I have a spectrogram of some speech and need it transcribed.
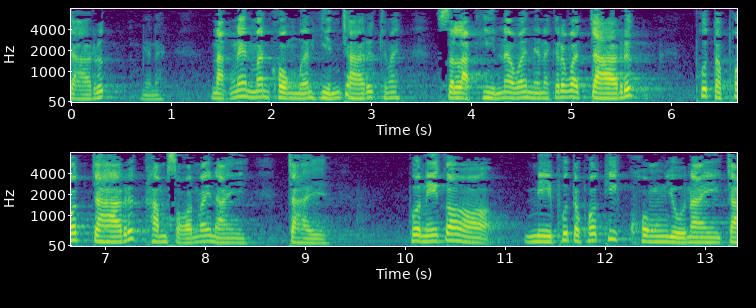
จารึกเนี่ยนะหนักแน่นมั่นคงเหมือนหินจารึกใช่ไหมสลักหินเอาไว้เนี่ยนะเรียกว่าจารึก พุทธพจน์จารึกคำสอนไว้ในใจ พวกนี้ก็มีพุทธพจน์ที่คงอยู่ในใจ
